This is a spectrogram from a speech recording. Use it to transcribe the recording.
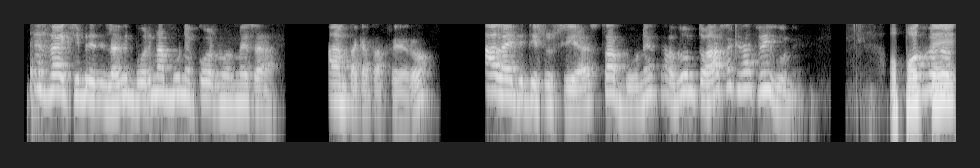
Δεν θα εξυπηρετεί. Δηλαδή μπορεί να μπουν κόσμος μέσα αν τα καταφέρω, αλλά επί της ουσίας θα μπουν, θα δουν το άρθρο και θα φύγουν. Οπότε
